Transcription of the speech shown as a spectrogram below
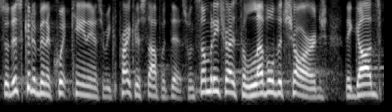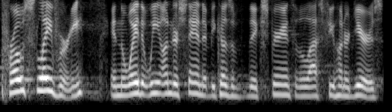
so this could have been a quick can answer. We probably could have stopped with this. When somebody tries to level the charge that God's pro slavery in the way that we understand it because of the experience of the last few hundred years,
